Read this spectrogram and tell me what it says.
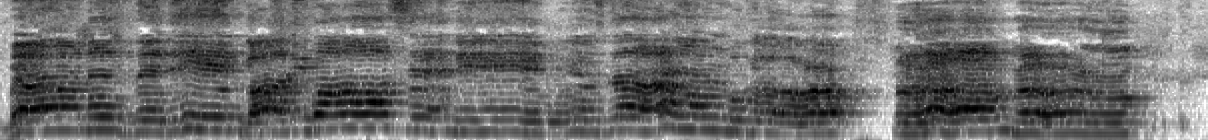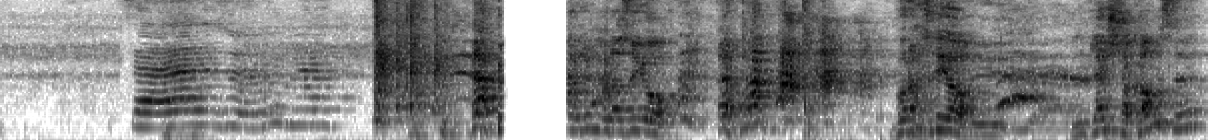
Ben özledim galiba seni bu yüzden bu kadar. Sen üzülme. Çocuğum burası yok. burası yok. Sen şaka mısın?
